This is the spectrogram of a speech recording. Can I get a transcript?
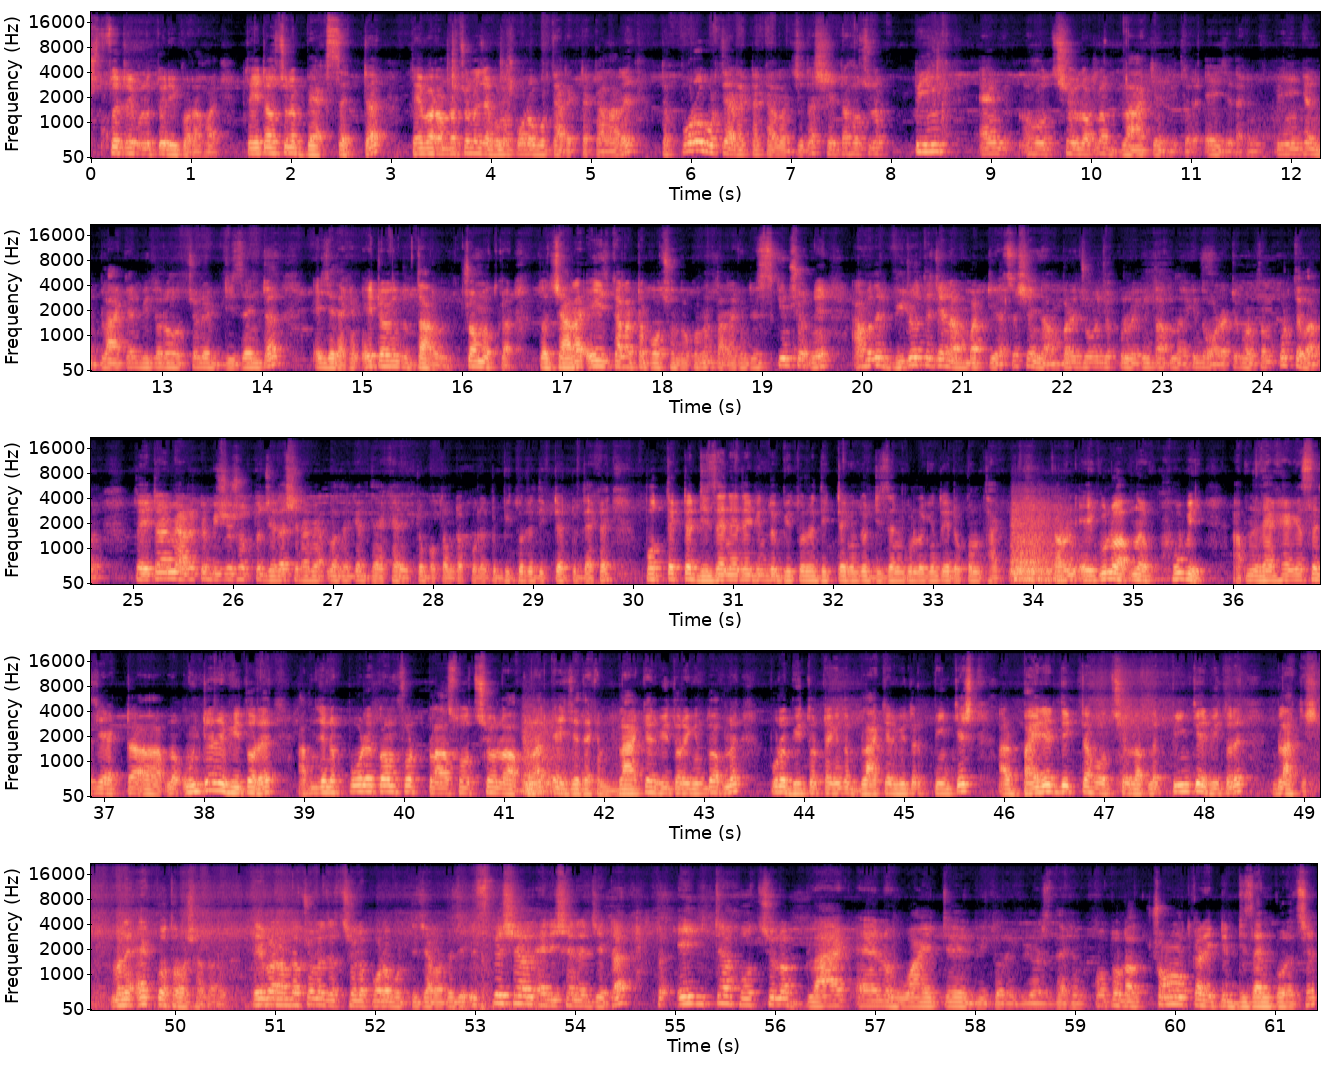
সোয়েটারগুলো তৈরি করা হয়। তো এটা হচ্ছিল ব্যাক সাইডটা তো এবার আমরা চলে যাব পরবর্তী আরেকটা কালারে তো পরবর্তী আরেকটা কালার যেটা, সেটা হচ্ছিল পিঙ্ক অ্যান্ড হচ্ছে হলো আপনার ব্ল্যাকের ভিতরে। এই যে দেখেন পিঙ্ক অ্যান্ড ব্ল্যাকের ভিতরে হচ্ছে হলো ডিজাইনটা। এই যে দেখেন, এটাও কিন্তু দারুণ, চমৎকার। তো যারা এই কালারটা পছন্দ করবেন, তারা কিন্তু স্ক্রিনশট নিয়ে আমাদের ভিডিওতে যে নাম্বারটি আছে, সেই নাম্বারে যোগাযোগ করলে কিন্তু আপনারা কিন্তু অর্ডারটি কনফার্ম করতে পারবেন। তো এটা আমি আরেকটা বিশেষত্ব যেটা, সেটা আমি আপনাদেরকে দেখাই, একটু বোতামটা খুলে একটু ভিতরের দিকটা একটু দেখাই। প্রত্যেকটা ডিজাইনেরই কিন্তু ভিতরের দিকটা কিন্তু ডিজাইনগুলো কিন্তু এরকম থাকবে। কারণ এগুলো আপনার খুবই আপনি দেখা গেছে যে একটা আপনার উইন্টারের ভিতরে আপনি যেন পরে কমফোর্ট প্লাস হচ্ছে হলো আপনার, এই যে দেখেন ব্ল্যাকের ভিতরে কিন্তু আপনার পুরো ভিতরটা কিন্তু ব্ল্যাকের ভিতরে পিঙ্কিশ আর বাইরের দিকটা হচ্ছে হলো আপনার পিঙ্কের ভিতরে ব্ল্যাকিশ মানে এক কথা অসাধারণ। এবার আমরা চলে যাচ্ছি হলো পরবর্তী যে আমাদের যে স্পেশাল এডিশনের যেটা, তো এইটা হচ্ছিল ব্ল্যাক অ্যান্ড হোয়াইটের ভিতরে ভিউয়ার্স দেখেন কতটা চমৎকার একটি ডিজাইন করেছে।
